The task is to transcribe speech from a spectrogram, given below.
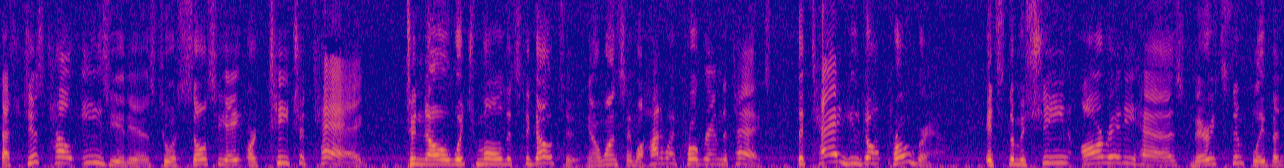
That's just how easy it is to associate or teach a tag to know which mold it's to go to. You know, one say, well, how do I program the tags? The tag you don't program. It's the machine already has, very simply, been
